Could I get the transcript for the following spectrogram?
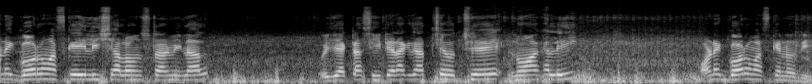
অনেক গরম আজকে ইলিশা লঞ্চ টার্মিনাল। ওই যে একটা সিটে রাখ যাচ্ছে হচ্ছে নোয়াখালী। অনেক গরম আজকে নদী।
